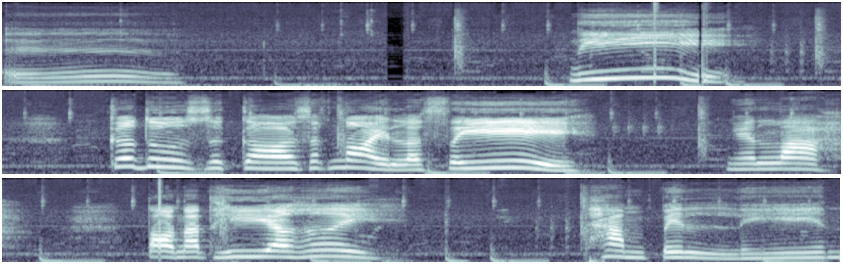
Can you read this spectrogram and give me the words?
เออ นี่ ก็ดูสกอร์สักหน่อยละสิไงล่ะ ต่อนาทีอะเฮ้ยทำเป็นเล่น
